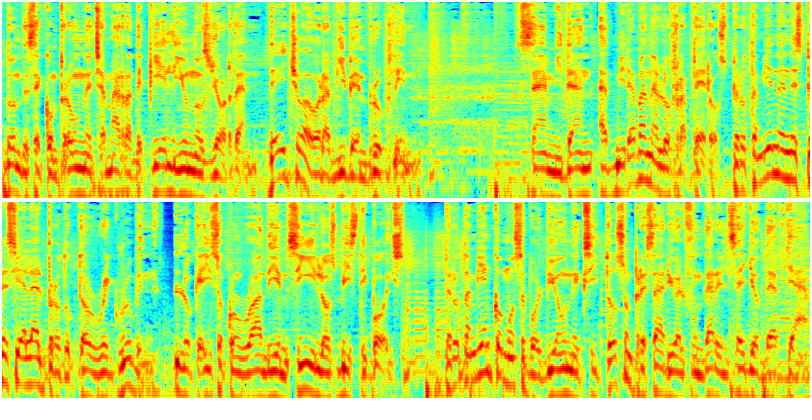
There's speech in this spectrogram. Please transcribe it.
donde se compró una chamarra de piel y unos Jordan. De hecho, ahora vive en Brooklyn. Sam y Dan admiraban a los raperos, pero también en especial al productor Rick Rubin, lo que hizo con Run DMC y los Beastie Boys, pero también cómo se volvió un exitoso empresario al fundar el sello Def Jam.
